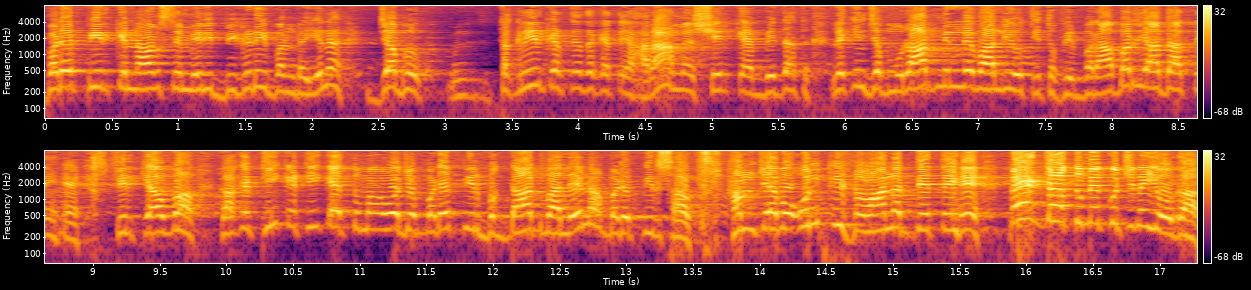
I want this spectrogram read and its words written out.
بڑے پیر کے نام سے میری بگڑی بن رہی ہے نا، جب تقریر کرتے ہیں تو کہتے ہیں، حرام ہے، شرک ہے بدت لیکن جب مراد ملنے والی ہوتی تو پھر برابر یاد آتے ہیں۔ پھر کیا ہوا؟ کہا کہ ٹھیک ہے ٹھیک ہے، تم وہ جو بڑے پیر بغداد والے نا، بڑے پیر صاحب، ہم جو وہ ان کی ضمانت دیتے ہیں۔ بیٹھ جاؤ، تمہیں کچھ نہیں ہوگا۔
